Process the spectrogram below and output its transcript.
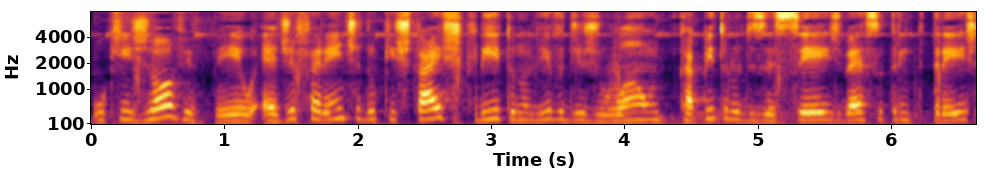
o que Jó viveu é diferente do que está escrito no livro de João, capítulo 16, verso 33,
